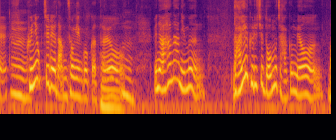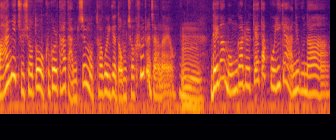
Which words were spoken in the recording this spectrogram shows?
의 음. 근육질의 남성인 것 같아요. 음. 왜냐 하나님은 나의 그릇이 너무 작으면 많이 주셔도 그걸 다 담지 못하고 이게 넘쳐 흐르잖아요. 음. 내가 뭔가를 깨닫고 이게 아니구나.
